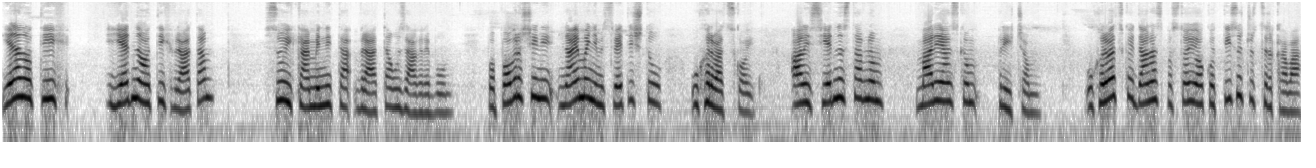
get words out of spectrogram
jedan od tih, jedna od tih vrata su i kamenita vrata u Zagrebu. Po površini najmanjem svetištu u Hrvatskoj, ali s jednostavnom marijanskom pričom. U Hrvatskoj danas postoji oko tisuću crkava,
